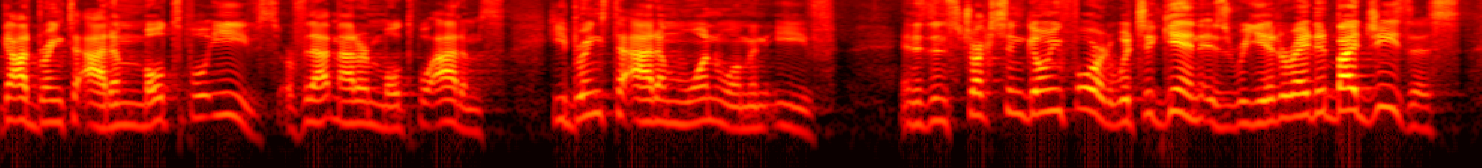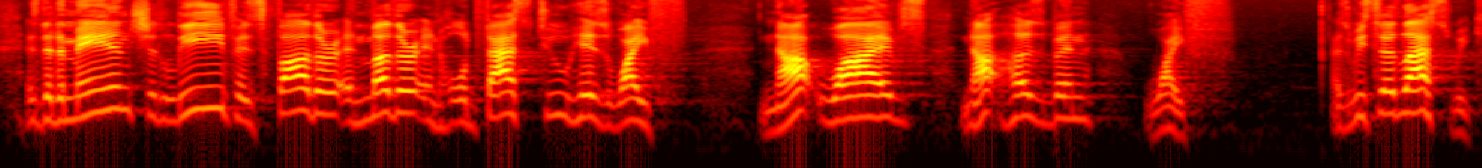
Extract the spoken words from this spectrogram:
God bring to Adam multiple Eves, or for that matter, multiple Adams. He brings to Adam one woman, Eve. And his instruction going forward, which again is reiterated by Jesus, is that a man should leave his father and mother and hold fast to his wife, not wives, not husband, wife. As we said last week,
